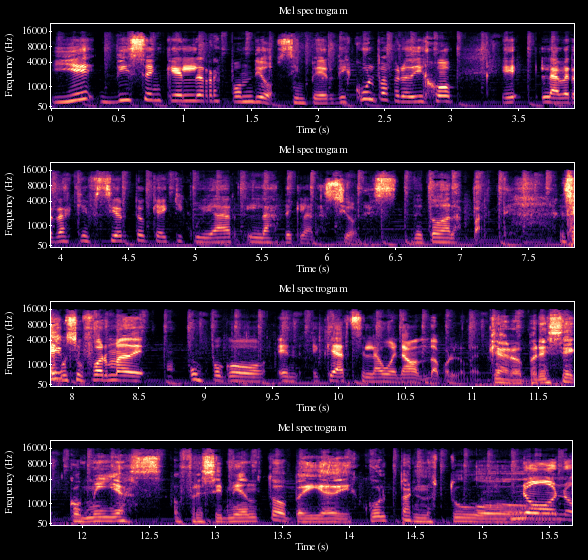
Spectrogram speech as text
Y dicen que él le respondió sin pedir disculpas, pero dijo, eh, la verdad es que es cierto que hay que cuidar las declaraciones de todas las partes. Esa fue su forma de un poco en, quedarse en la buena onda, por lo menos. Claro, pero ese, comillas, ofrecimiento, pedía disculpas, no estuvo. No, no,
